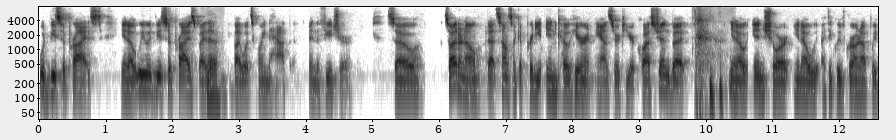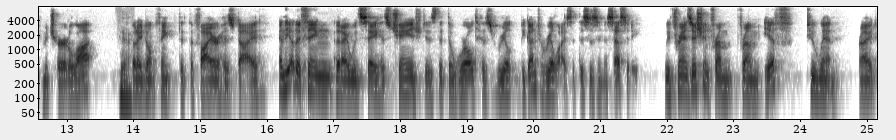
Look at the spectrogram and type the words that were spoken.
would be surprised. You know, we would be surprised by that, yeah. by what's going to happen in the future. So, so I don't know. That sounds like a pretty incoherent answer to your question, but you know, in short, you know, I think we've grown up, we've matured a lot, yeah. but I don't think that the fire has died. And the other thing that I would say has changed is that the world has real, begun to realize that this is a necessity we've transitioned from from if to when, right?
